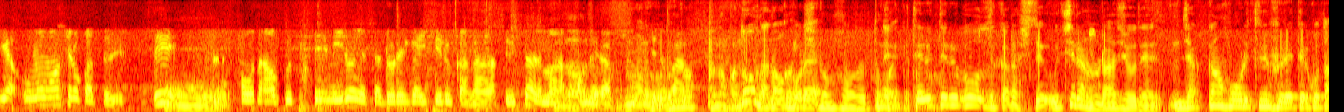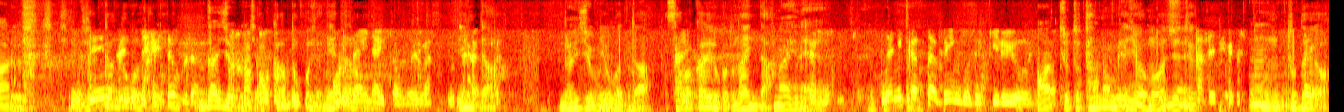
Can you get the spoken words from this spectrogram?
いや、面白かったです。で、コーナー送ってみるんやったらどれがいけるかなって言ったら、まあ、なるほど。褒めラップっていうのラがどうなの？これ。ねてる。てる坊主からしてうちらのラジオで若干法律に触れてることある？全然大丈夫だと大丈夫？若干どころじゃねえだろ。問題ないと思います。いいんだ。大丈夫よかった。裁かれることないんだ。ないね。何かあったら弁護できるように。あちょっと頼めよ。いやマジで。本当だよ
